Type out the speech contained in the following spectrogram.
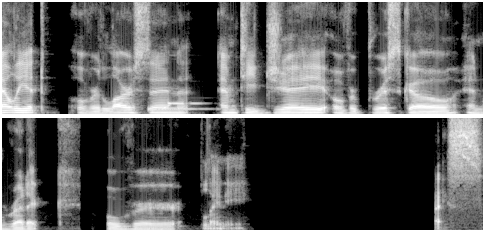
Elliott over Larson, MTJ over Briscoe, and Reddick over Blaney. Nice.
